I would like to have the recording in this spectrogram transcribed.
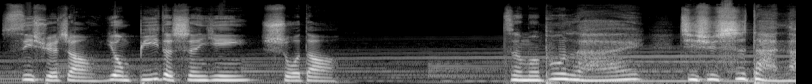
？C 学长用 B 的声音说道：“怎么不来继续试胆啦？”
